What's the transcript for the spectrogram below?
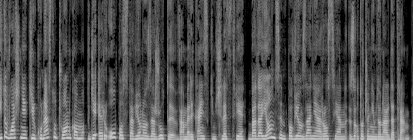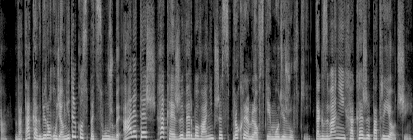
I to właśnie kilkunastu członkom GRU postawiono zarzuty w amerykańskim śledztwie badającym powiązania Rosjan z otoczeniem Donalda Trumpa. W atakach biorą udział nie tylko specsłużby, ale też hakerzy werbowani przez prokremlowskie młodzieżówki, tak zwani hakerzy patrioci.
